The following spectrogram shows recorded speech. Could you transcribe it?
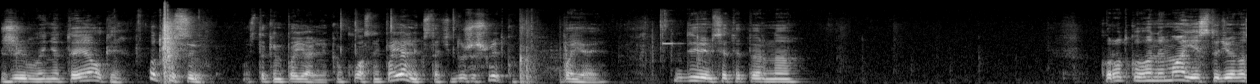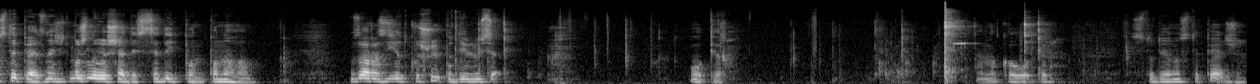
живлення ТЛки. Откусив ось таким паяльником. Класний паяльник, кстати, дуже швидко паяє. Дивимося тепер на. Короткого немає, є 195, значить, можливо, ще десь сидить по, по ногам. Зараз її откушу і подивлюся. Опір. А ну-ка опір. 195 же.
